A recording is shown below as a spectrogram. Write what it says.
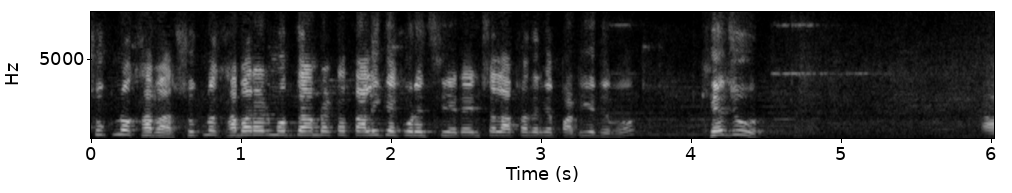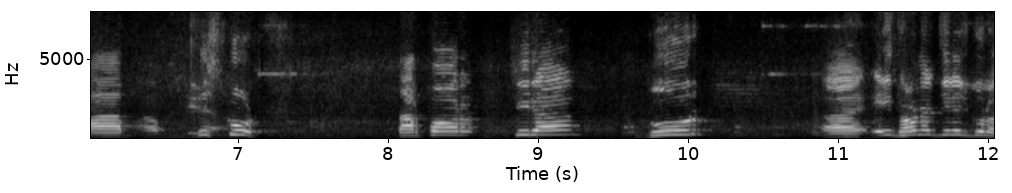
শুকনো খাবার, শুকনো খাবারের মধ্যে আমরা একটা তালিকা করেছি, এটা ইনশাল্লাহ আপনাদেরকে পাঠিয়ে দেবো। খেজুর বিস্কুট, তারপর চিরা, গুড় এই ধরনের জিনিসগুলো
